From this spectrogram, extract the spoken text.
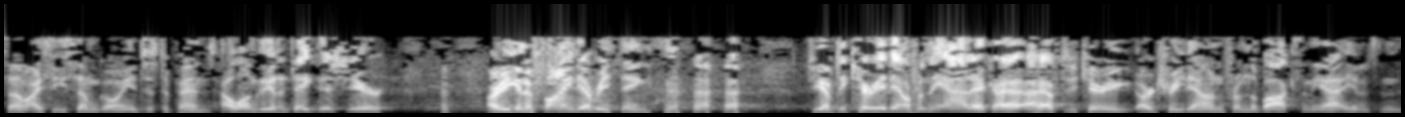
Some I see some going. It just depends. How long is it going to take this year? Are you going to find everything? Do you have to carry it down from the attic? I, I have to carry our tree down from the box in the attic. You know,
